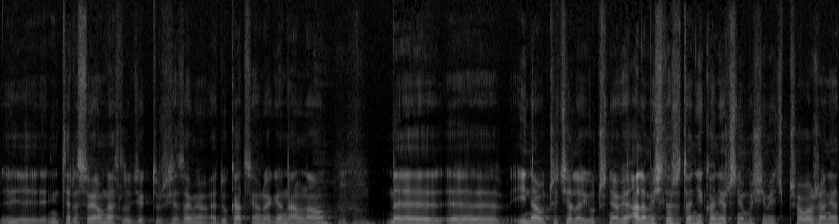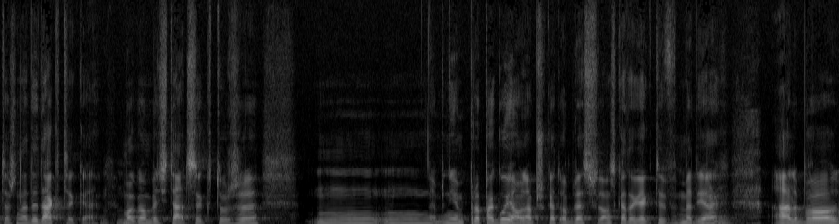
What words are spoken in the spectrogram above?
y, y, interesują nas ludzie, którzy się zajmują edukacją regionalną. Mhm. e, e, i nauczyciele, i uczniowie, ale myślę, że to niekoniecznie musi mieć przełożenie też na dydaktykę. Mhm. Mogą być tacy, którzy mm, mm, nie wiem, propagują na przykład obraz Śląska, tak jak ty w mediach, Mhm. albo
